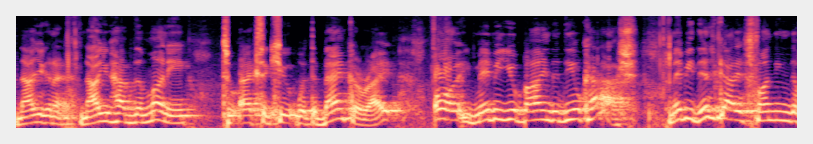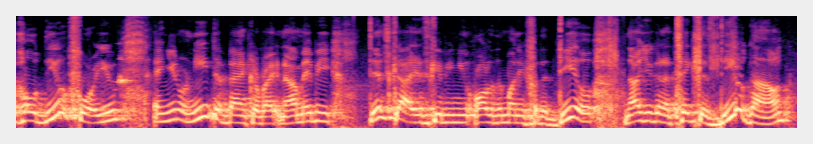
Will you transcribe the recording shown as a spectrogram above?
Now you're to now you have the money to execute with the banker right? Or maybe you're buying the deal cash. Maybe this guy is funding the whole deal for you and you don't need the banker right now. Maybe this guy is giving you all of the money for the deal. Now you're to take this deal down,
